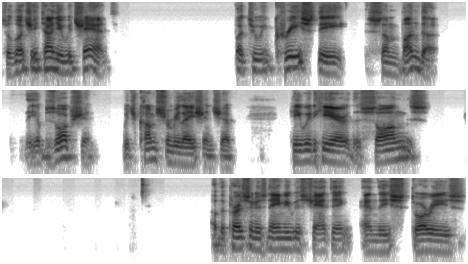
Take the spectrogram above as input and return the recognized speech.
So Lord Chaitanya would chant, but to increase the sambandha, the absorption which comes from relationship, he would hear the songs of the person whose name he was chanting and the stories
